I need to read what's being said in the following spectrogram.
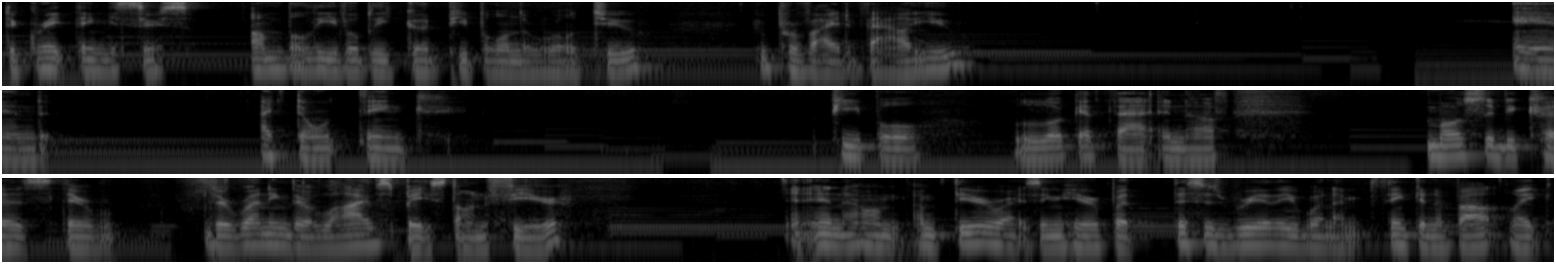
The great thing is there's unbelievably good people in the world too who provide value. And I don't think people look at that enough mostly because they're they're running their lives based on fear and now I'm, I'm theorizing here, but this is really what I'm thinking about. Like,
